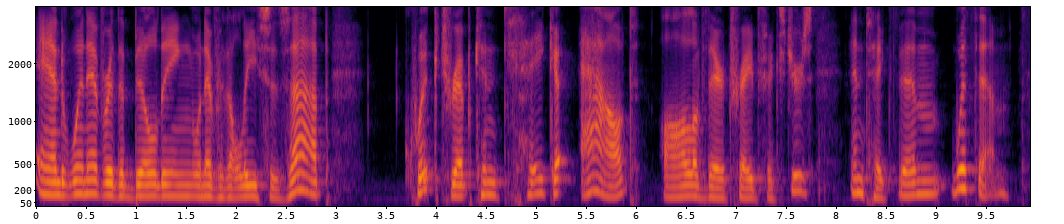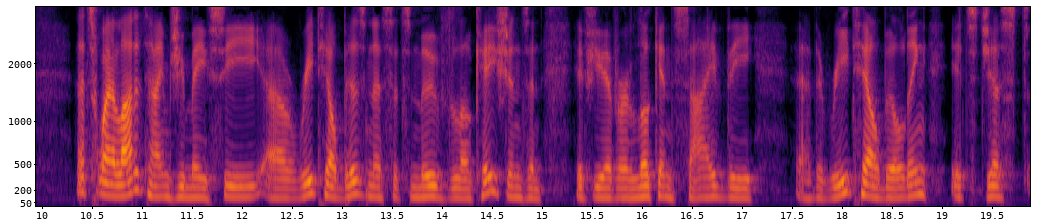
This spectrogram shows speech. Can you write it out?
And whenever the building, whenever the lease is up, QuikTrip can take out all of their trade fixtures and take them with them. That's why a lot of times you may see a retail business that's moved locations, and if you ever look inside the uh, the retail building, it's just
